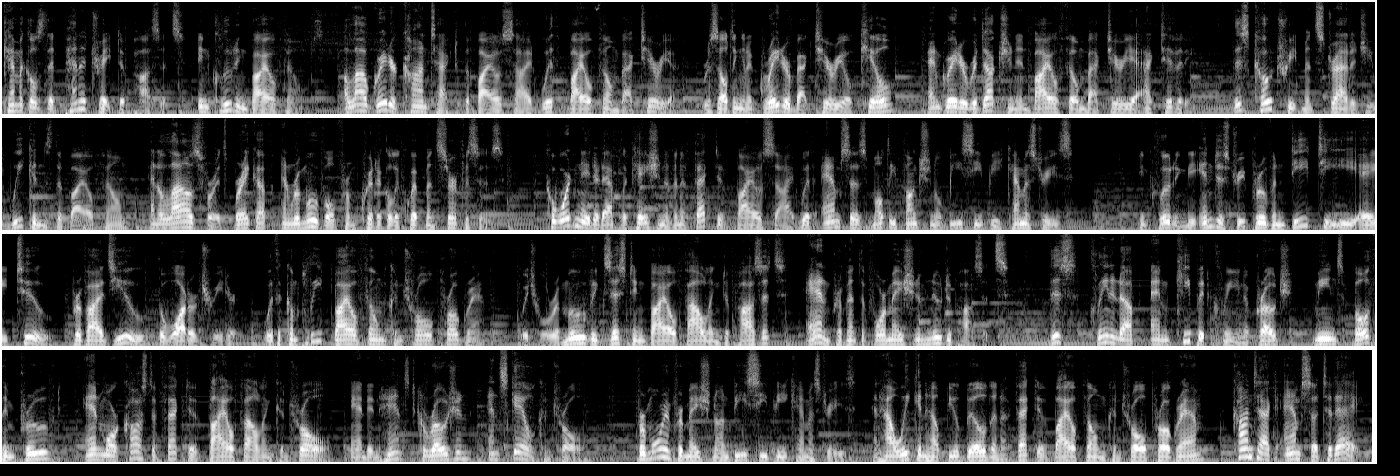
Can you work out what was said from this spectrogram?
Chemicals that penetrate deposits, including biofilms, allow greater contact of the biocide with biofilm bacteria, resulting in a greater bacterial kill and greater reduction in biofilm bacteria activity. This co treatment strategy weakens the biofilm and allows for its breakup and removal from critical equipment surfaces. Coordinated application of an effective biocide with AMSA's multifunctional BCP chemistries, including the industry proven DTEA2, provides you, the water treater, with a complete biofilm control program, which will remove existing biofouling deposits and prevent the formation of new deposits. This clean it up and keep it clean approach means both improved and more cost effective biofouling control and enhanced corrosion and scale control. For more information on BCP chemistries and how we can help you build an effective biofilm control program, contact AMSA today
